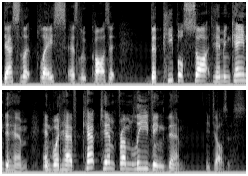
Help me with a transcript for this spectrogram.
desolate place, as Luke calls it, the people sought him and came to him and would have kept him from leaving them, he tells us.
